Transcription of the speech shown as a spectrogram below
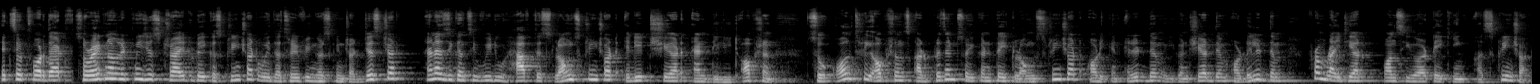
except for that so right now let me just try to take a screenshot with the three finger screenshot gesture. And as you can see we do have this long screenshot edit share and delete option. So all three options are present so you can take long screenshot or you can edit them you can share them or delete them from right here once you are taking a screenshot.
